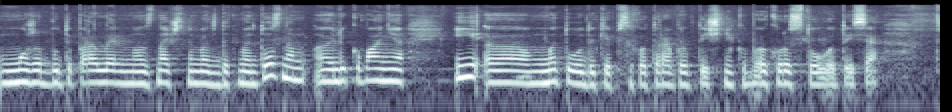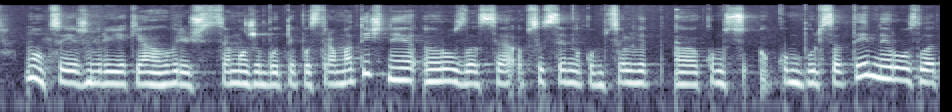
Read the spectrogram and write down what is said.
може бути паралельно значне медикаментозне лікування і е, методики психотерапевтичні використовуватися. Ну, це я ж говорю, як я говорю, що це може бути посттравматичний розлад, це обсесивно-компульсативний розлад,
